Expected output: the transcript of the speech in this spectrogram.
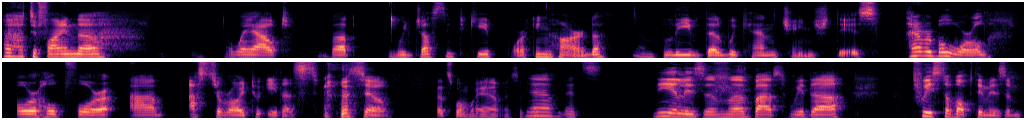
uh, to find uh, a way out, but we just need to keep working hard and believe that we can change this terrible world or hope for an asteroid to eat us. so that's one way out, I suppose. Yeah, it's nihilism, uh, but with a twist of optimism.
